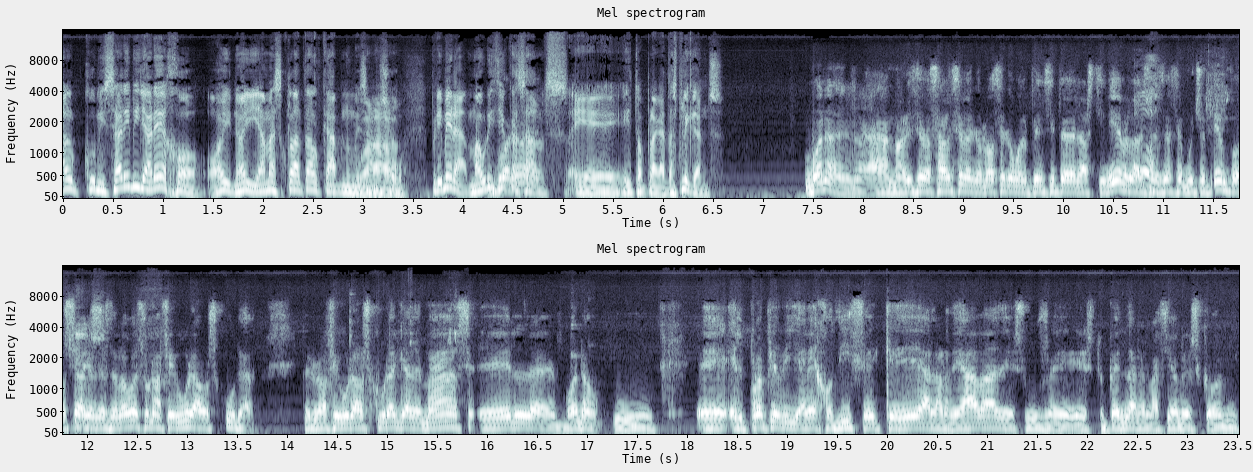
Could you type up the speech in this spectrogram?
el comissari Villarejo. Oi, no, ja m'ha esclatat el cap només amb Uau. això. Primera, Mauricio Bueno, Casals eh, i tot plegat. Explica'ns. Bueno, a Mauricio Casals se le conoce como el príncipe de las tinieblas Oh. desde hace mucho tiempo, o sea que desde luego es una figura oscura, pero una figura oscura que además él, eh, bueno, mm, eh, el propio Villarejo dice que alardeaba de sus eh, estupendas relaciones con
